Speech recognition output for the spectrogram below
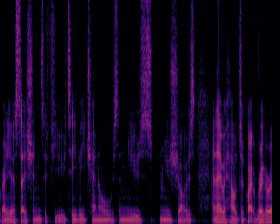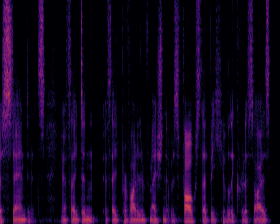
radio stations, a few TV channels, and news news shows, and they were held to quite rigorous standards. You know, if they didn't, if they provided information that was false, they'd be heavily criticised,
